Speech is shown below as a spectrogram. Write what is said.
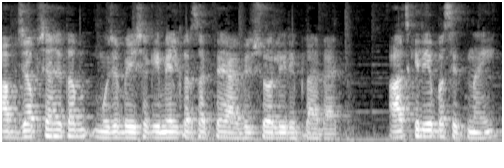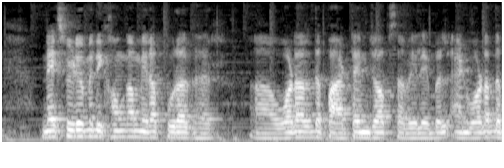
आप जब चाहे तब मुझे बेशक ईमेल कर सकते हैं I will surely reply back आज के लिए बस इतना ही। नेक्स्ट वीडियो में दिखाऊँगा मेरा पूरा घर what are the part time jobs available and what are the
